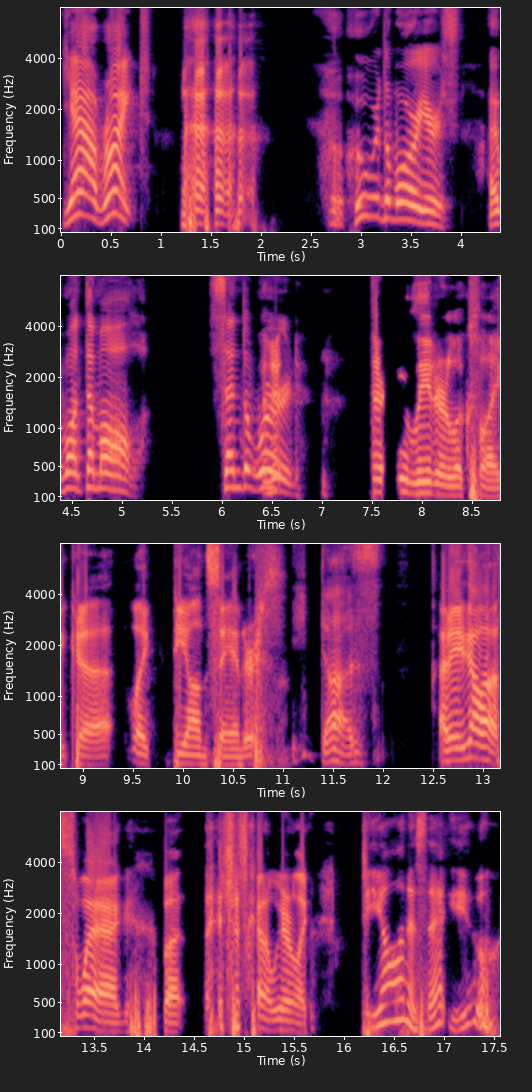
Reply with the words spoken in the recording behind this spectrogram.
Yeah, right! Who are the warriors? I want them all. Send the word. Their new leader looks like uh, like Deion Sanders. He does. I mean, he got a lot of swag, but it's just kind of weird. I'm like, Deion, is that you?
